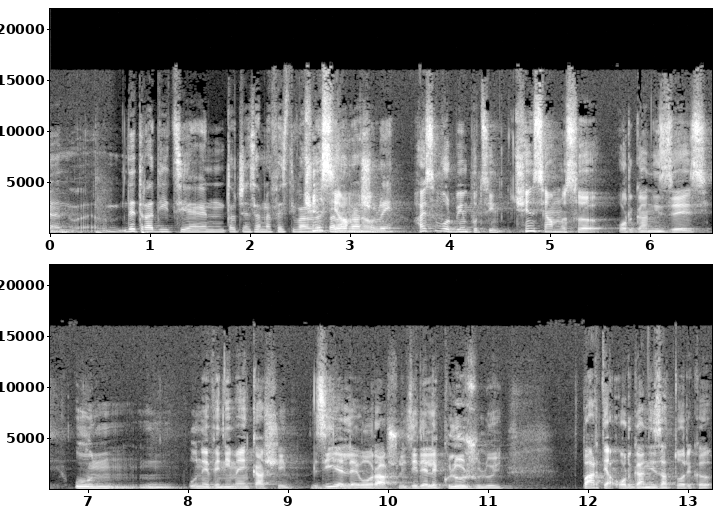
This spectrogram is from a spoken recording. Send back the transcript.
de tradiție în tot ce înseamnă ce festivalul ăsta al înseamnă? orașului. Hai să vorbim puțin. Ce înseamnă să organizezi un, un eveniment ca și zilele orașului, zilele Clujului? Partea organizatorică,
